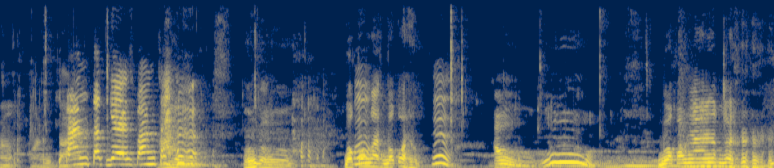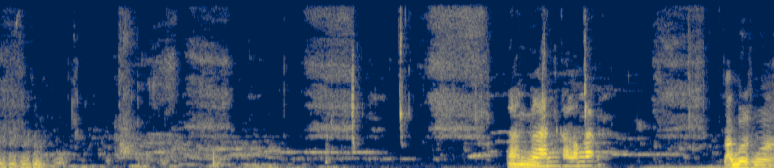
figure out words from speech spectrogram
Mantap. Pantat guys, pantat. Hmm. Bokong guys, bokong. Hmm. Hmm. Hmm. Bokongnya enak guys. Pelan-pelan kalau enggak Labur semua.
